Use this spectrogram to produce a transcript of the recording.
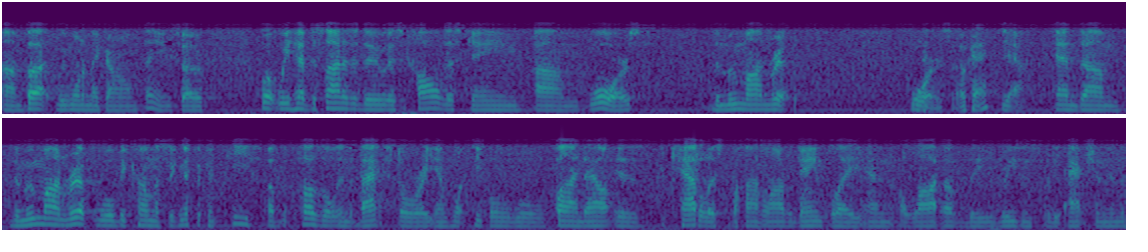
um, but we want to make our own thing. So what we have decided to do is call this game um, Wars, the Mumon Rip. Wars. Okay. Yeah, and um, the Mumon Rip will become a significant piece of the puzzle in the backstory, and what people will find out is the catalyst behind a lot of the gameplay and a lot of the reasons for the action in the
